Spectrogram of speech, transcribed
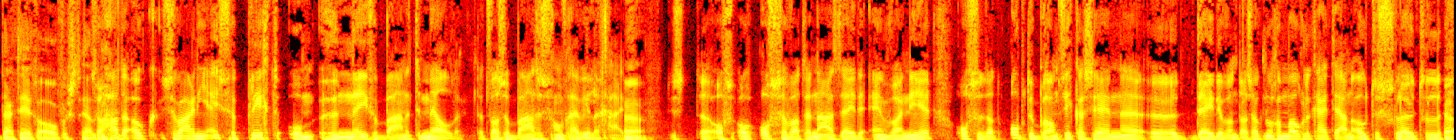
daartegenover stellen. Ze, hadden ook, ze waren niet eens verplicht om hun nevenbanen te melden. Dat was op basis van vrijwilligheid. Ja. Dus uh, of, of, of ze wat ernaast deden en wanneer. Of ze dat op de brandweerkazerne uh, deden. Want dat is ook nog een mogelijkheid. Hè, aan auto's sleutelen, Ja.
